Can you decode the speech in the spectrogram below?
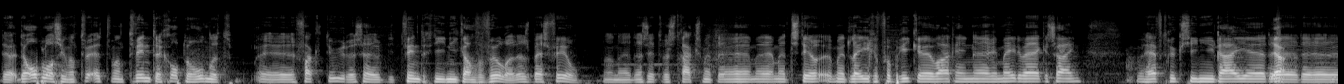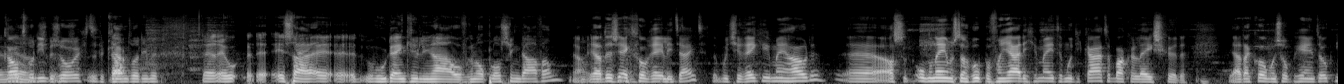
de, de oplossing van, tw- van 20 op de 100 eh, vacatures, eh, die 20 die je niet kan vervullen, dat is best veel. Dan, eh, dan zitten we straks met, eh, met, met, stil, met lege fabrieken waar geen, eh, geen medewerkers zijn. Heftrucks die niet rijden. De, Ja, de, de krant wordt niet bezorgd. De krant Ja. wordt niet eh, hoe- eh, is daar, eh, Hoe denken jullie na over een oplossing daarvan? Ja, ja, dat is echt gewoon realiteit. Daar moet je rekening mee houden. Als het ondernemers dan roepen van ja, die gemeente moet die kaartenbakken leeg schudden. Ja, daar komen ze op een gegeven moment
